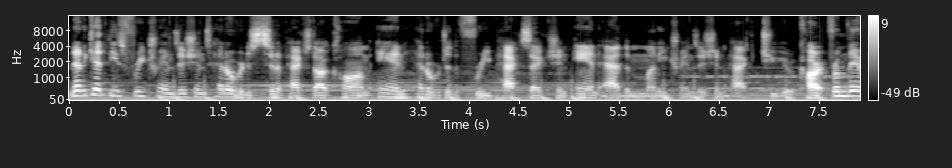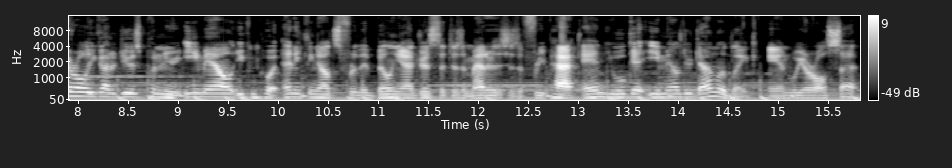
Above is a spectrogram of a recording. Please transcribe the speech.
Now to get these free transitions, head over to cinepacks.com and head over to the free pack section and add the money transition pack to your cart. From there, all you gotta do is put in your email. You can put anything else for the billing address. That doesn't matter. This is a free pack and you will get emailed your download link and we are all set.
